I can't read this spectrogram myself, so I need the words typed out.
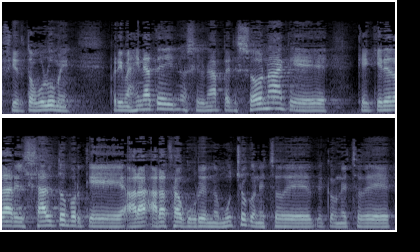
cierto volumen. Pero imagínate, no sé, una persona que, quiere dar el salto porque ahora, ahora está ocurriendo mucho con esto de, con esto de,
